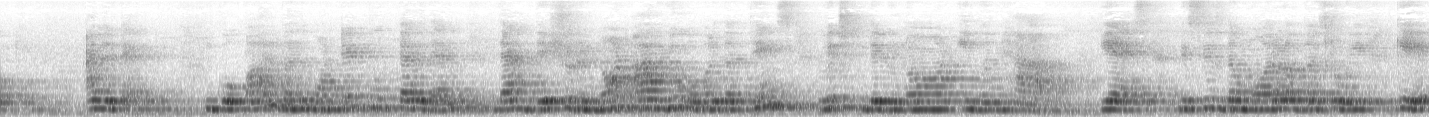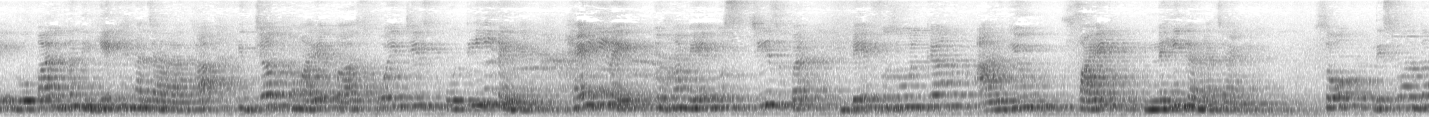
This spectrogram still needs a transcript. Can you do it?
Okay I will tell Gopal Bhavan wanted to tell them that they should not argue over the things which they do not even have. Yes, this is the moral of the story के गोपाल भंड ये कहना चाह रहा था कि जब हमारे पास कोई चीज़ होती ही नहीं है है ही नहीं तो हमें उस चीज़ पर बेफजूल का आर्ग्यू फाइट नहीं करना चाहिए। So this was the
